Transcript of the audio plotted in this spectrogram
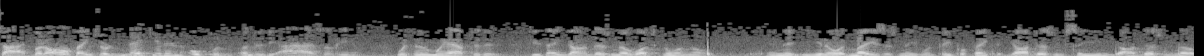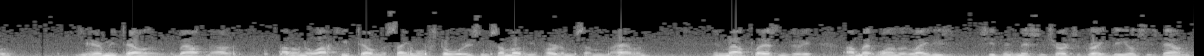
sight, but all things are naked and open under the eyes of him with whom we have to do. Do you think God doesn't know what's going on? And it, you know, it amazes me when people think that God doesn't see and God doesn't know. You hear me telling about now? I don't know. I keep telling the same old stories, and some of you've heard them, some haven't. In Mount Pleasant, I met one of the ladies. She'd been missing church a great deal. She's down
